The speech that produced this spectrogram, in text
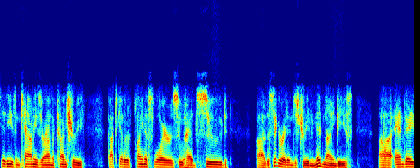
cities and counties around the country got together with plaintiffs' lawyers who had sued uh, the cigarette industry in the mid 90s, uh, and they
